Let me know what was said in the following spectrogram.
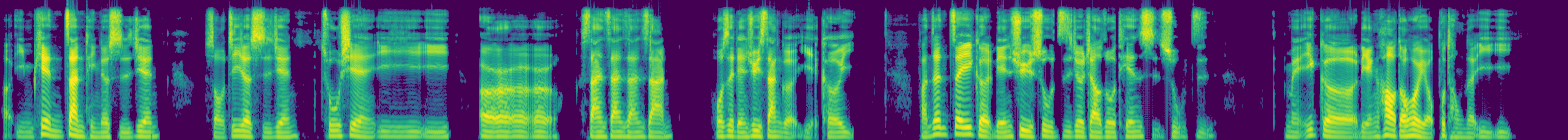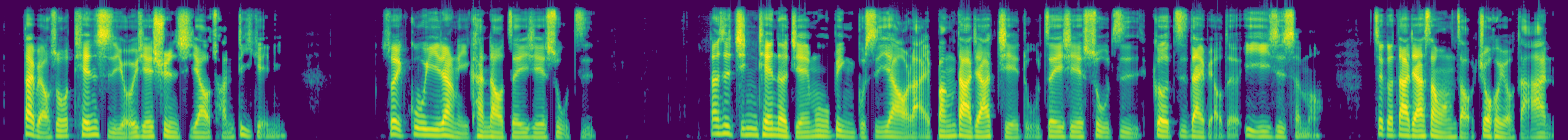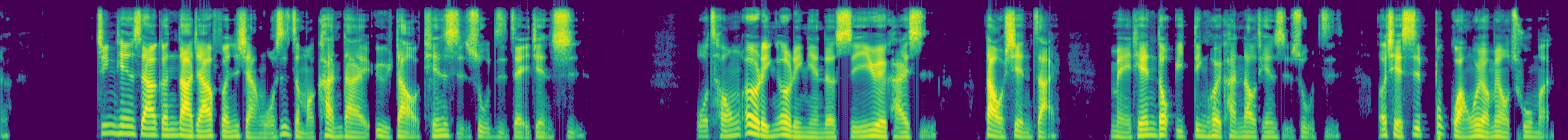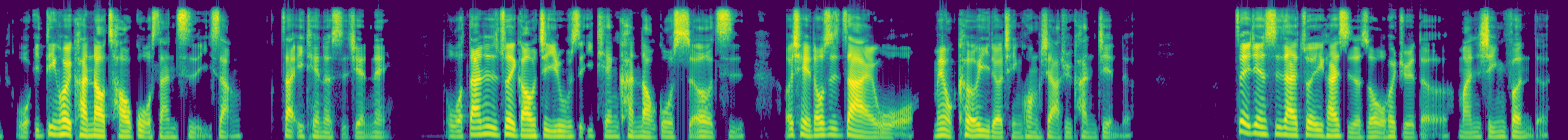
呃，影片暂停的时间，手机的时间出现一一一二二二二三三三三。或是连续三个也可以，反正这一个连续数字就叫做天使数字。每一个连号都会有不同的意义，代表说天使有一些讯息要传递给你，所以故意让你看到这一些数字。但是今天的节目并不是要来帮大家解读这一些数字各自代表的意义是什么，这个大家上网找就会有答案了。今天是要跟大家分享我是怎么看待遇到天使数字这一件事。我从二零二零年的十一月开始到现在，每天都一定会看到天使数字，而且是不管我有没有出门，我一定会看到超过三次以上，在一天的时间内，我单日最高纪录是一天看到过十二次，而且都是在我没有刻意的情况下去看见的。这件事在最一开始的时候，我会觉得蛮兴奋的。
